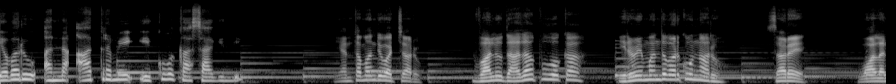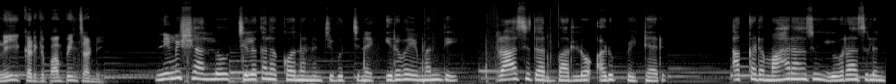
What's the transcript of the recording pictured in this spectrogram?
ఎవరు అన్న ఆత్రమే ఎక్కువ కాసాగింది. ఎంతమంది వచ్చారు? వాళ్ళు దాదాపు ఒక ఇరవై మంది వరకు ఉన్నారు. సరే వాళ్ళని ఇక్కడికి పంపించండి. నిమిషాల్లో చిలకల కోన నుంచి వచ్చిన ఇరవై మంది రాజు దర్బార్లో అడుగుపెట్టారు అక్కడ మహారాజు యువరాజులను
